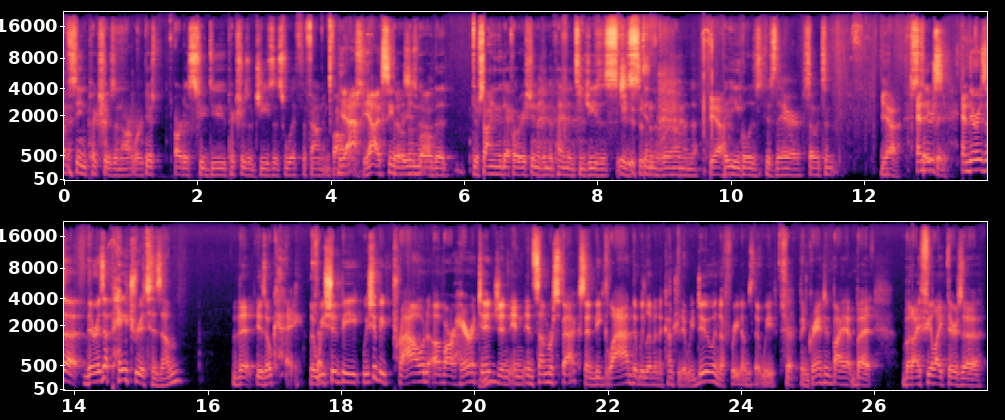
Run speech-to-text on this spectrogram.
I, I've seen pictures in artwork. There's artists who do pictures of Jesus with the founding fathers. Yeah, yeah, I've seen they're those as the- well. the- they're signing the Declaration of Independence, and Jesus is Jesus. in the room, and the, Yeah. the eagle is, is there. So it's an, Yeah, and there's and there is a there is a patriotism that is okay. That we should be we should be proud of our heritage in, in in some respects and be glad that we live in the country that we do and the freedoms that we've Sure. been granted by it. But but I feel like there's a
